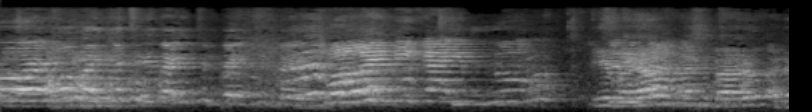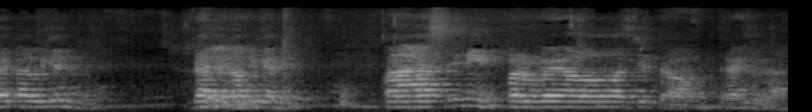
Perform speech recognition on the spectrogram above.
Oh my god, ceritain, ceritain, ceritain. Boleh nih Kak Ibnu. Iya padahal masih baru ada kalian. Gak ada tapi kan. Pas ini farewell Citrom terakhir lah.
